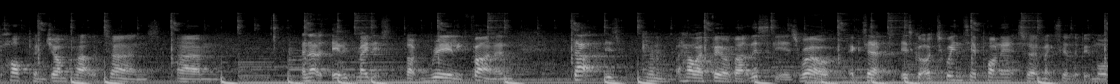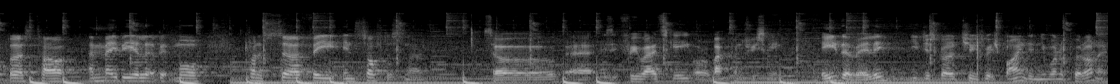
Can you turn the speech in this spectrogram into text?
pop and jump out the turns. Um, and that, it made it like really fun. And that is kind of how I feel about this ski as well, except it's got a twin tip on it, so it makes it a little bit more versatile and maybe a little bit more kind of surfy in softer snow. So, uh, is it freeride ski or a backcountry ski? Either really. You just got to choose which binding you want to put on it.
